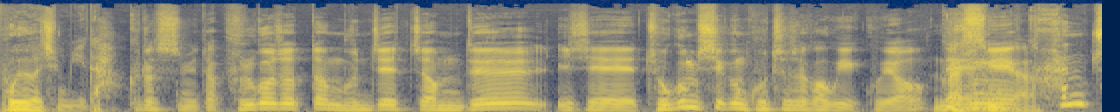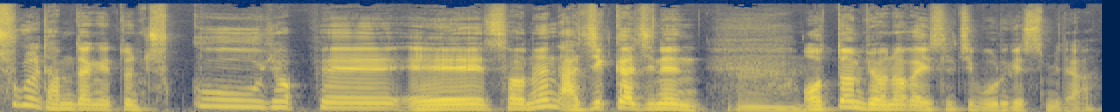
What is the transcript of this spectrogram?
보여집니다. 그렇습니다. 불거졌던 문제점들 이제 조금씩은 고쳐져 가고 있고요. 네. 그중에 한 축을 담당했던 축구협회에서는 아직까지는 음. 어떤 변화가 있을지 모르겠습니다.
